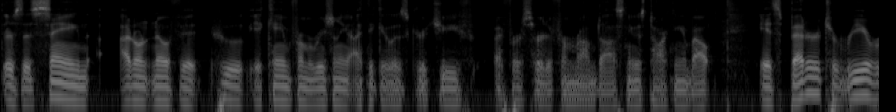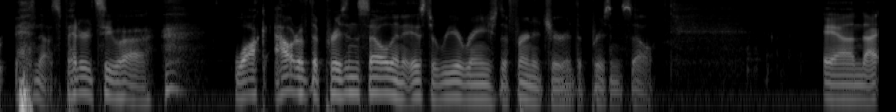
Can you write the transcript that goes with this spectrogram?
there's this saying I don't know if it who it came from originally. I think it was Gurdjieff. I first heard it from Ram Dass, and he was talking about it's better to re no, it's better to uh, walk out of the prison cell than it is to rearrange the furniture of the prison cell. And I,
